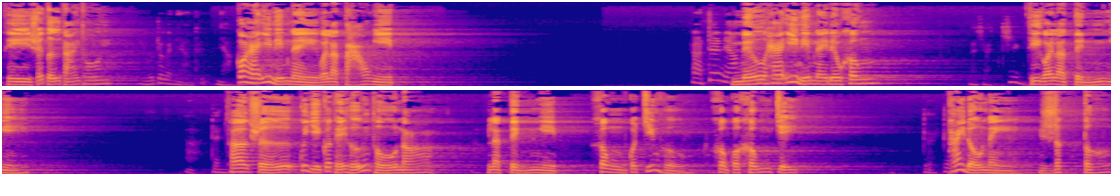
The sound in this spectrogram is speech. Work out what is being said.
thì sẽ tự tại thôi. Có hai ý niệm này gọi là tạo nghiệp. Nếu hai ý niệm này đều không Thì gọi là tịnh nghiệp Thật sự quý vị có thể hưởng thụ nó Là tịnh nghiệp Không có chiếm hữu Không có khống chế. Thái độ này rất tốt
